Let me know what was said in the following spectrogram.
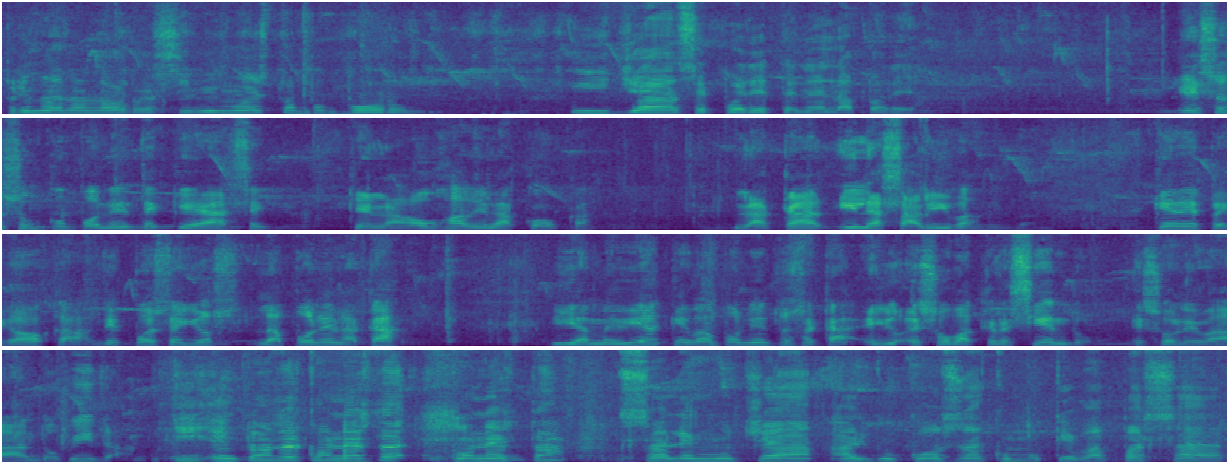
primero lo recibimos esto por poro y ya se puede tener la pareja. Eso es un componente que hace que la hoja de la coca, la cal y la saliva quede pegado acá. Después ellos la ponen acá. Y a medida que van poniéndose acá, eso va creciendo, eso le va dando vida. Y entonces con esta, con esta sale mucha algo cosa como que va a pasar,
